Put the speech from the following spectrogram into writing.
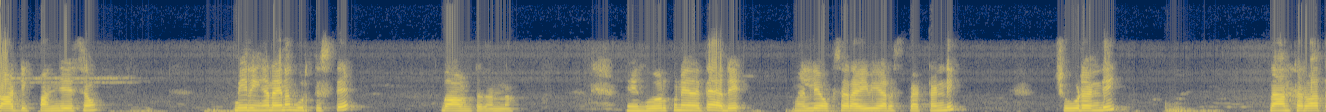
పార్టీకి పనిచేసాం మీరు ఇంకనైనా గుర్తిస్తే బాగుంటుందన్న. నేను కోరుకునేదైతే అదే. మళ్ళీ ఒకసారి ఐవీఆర్ఎస్ పెట్టండి. చూడండి. దాని తర్వాత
